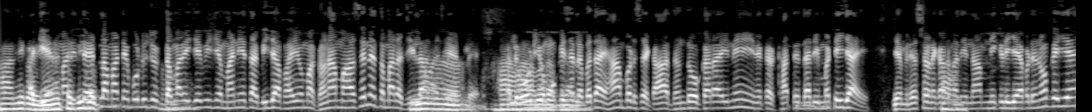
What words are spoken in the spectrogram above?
એટલા માટે બોલું છું તમારી જેવી જે માન્યતા બીજા ભાઈઓમાં ઘણામાં હશે ને તમારા જિલ્લામાં છે એટલે. એટલે ઓડિયો મૂકી છે એટલે બધા સાંભળશે કે આ ધંધો કરાય નહીં નકર ખાતેદારી મટી જાય. જેમ રેશન કાર્ડમાંથી નામ નીકળી જાય આપણે ન કહીએ.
